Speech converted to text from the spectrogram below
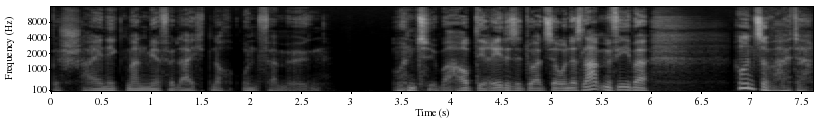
bescheinigt man mir vielleicht noch Unvermögen. Und überhaupt die Redesituation, das Lampenfieber und so weiter.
